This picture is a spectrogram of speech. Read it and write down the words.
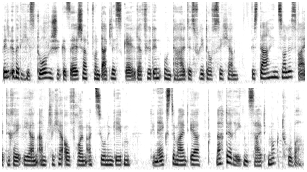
will über die historische Gesellschaft von Douglas Gelder für den Unterhalt des Friedhofs sichern. Bis dahin soll es weitere ehrenamtliche Aufräumaktionen geben. Die nächste meint er nach der Regenzeit im Oktober.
